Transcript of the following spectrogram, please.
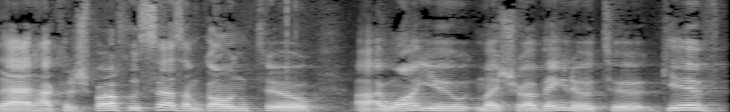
that Hakadosh Baruch Hu says I'm going to uh, I want you Moshe Rabbeinu to give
